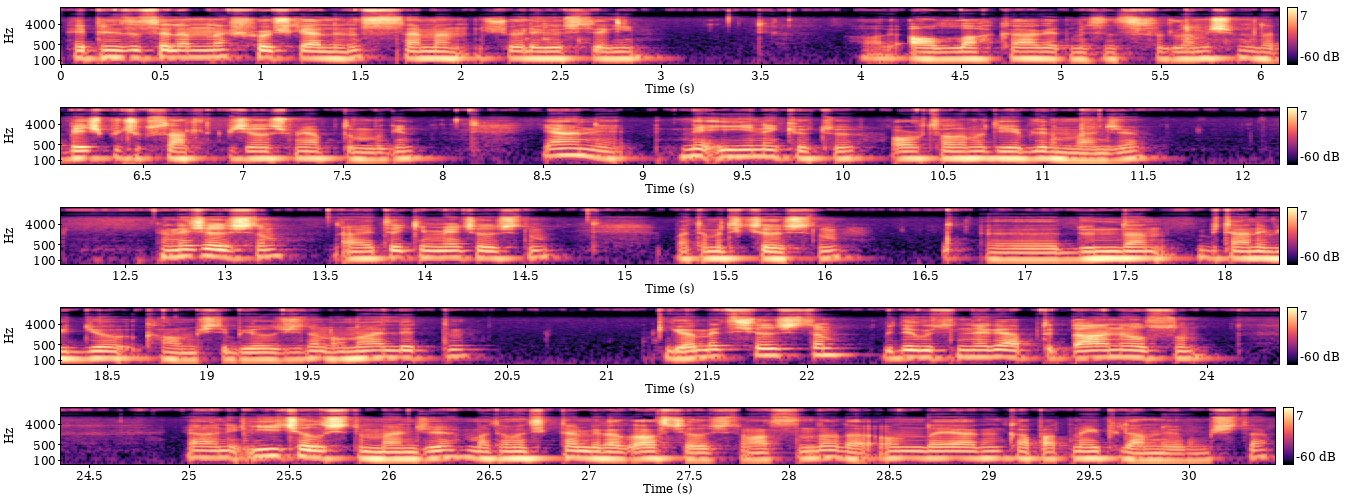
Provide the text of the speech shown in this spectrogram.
Hepinize selamlar, hoş geldiniz. Hemen şöyle göstereyim. Abi Allah kahretmesin sıfırlamışım da 5,5 saatlik bir çalışma yaptım bugün. Yani ne iyi ne kötü, ortalama diyebilirim bence. Ne çalıştım? AYT kimya çalıştım. Matematik çalıştım. Ee, dünden bir tane video kalmıştı biyolojiden, onu hallettim. Geometri çalıştım. Bir de rutinleri yaptık. Daha ne olsun? Yani iyi çalıştım bence. Matematikten biraz az çalıştım aslında da onu da yarın kapatmayı planlıyorum işte.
